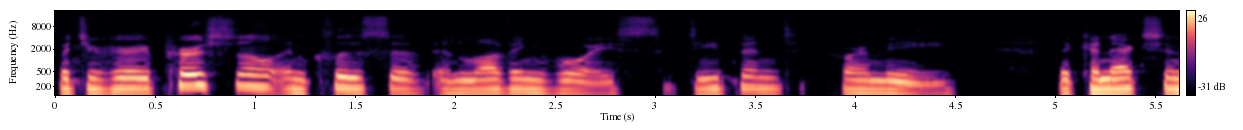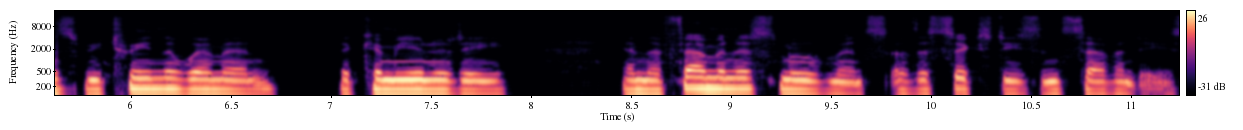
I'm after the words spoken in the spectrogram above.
But your very personal, inclusive, and loving voice deepened for me the connections between the women, the community, and the feminist movements of the 60s and 70s.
